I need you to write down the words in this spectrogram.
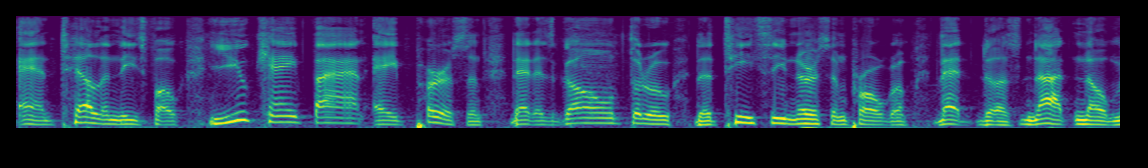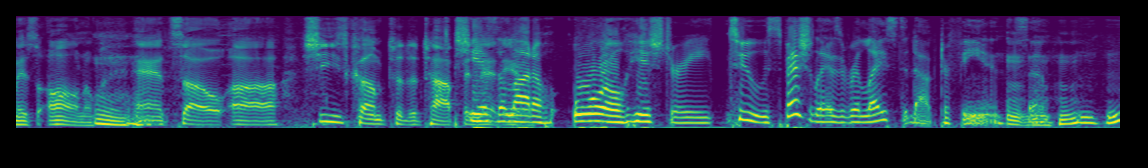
and telling these folks. You can't find a person that has gone through the TC nursing program that does not know Miss Arnold. Mm-hmm. And so uh, she's come to the top. She has a area. lot of oral history too, especially as it relates to Dr. Finn. So, mm-hmm. Mm-hmm.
